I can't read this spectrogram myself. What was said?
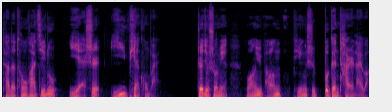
他的通话记录也是一片空白。这就说明王玉鹏平时不跟他人来往。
